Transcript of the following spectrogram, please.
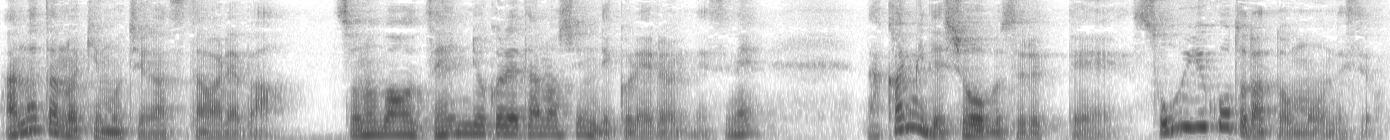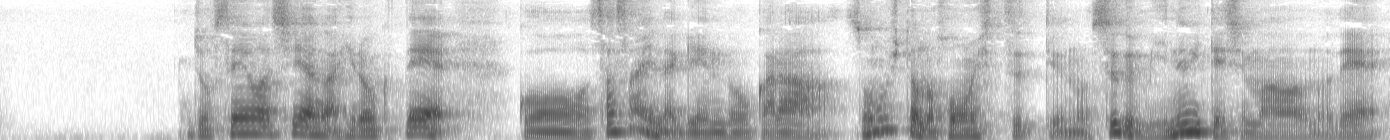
あなたの気持ちが伝われば、その場を全力で楽しんでくれるんですね。中身で勝負するって、そういうことだと思うんですよ。女性は視野が広くて、こう、些細な言動から、その人の本質っていうのをすぐ見抜いてしまうので、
